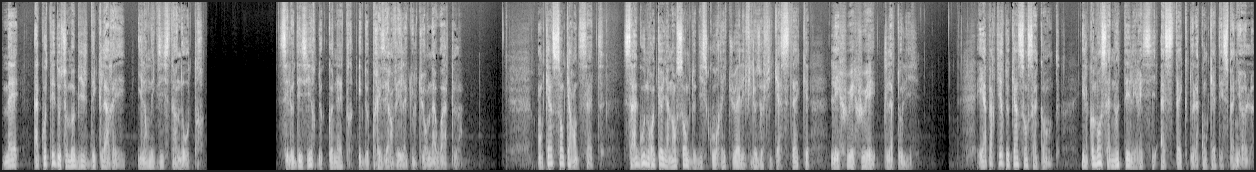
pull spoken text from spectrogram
mais à côté de ce mobile déclaré, il en existe un autre. C'est le désir de connaître et de préserver la culture nahuatl. En 1547, Sahagún recueille un ensemble de discours rituels et philosophiques aztèques, les Huehue Tlatoli. Et à partir de 1550, il commence à noter les récits aztèques de la conquête espagnole.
